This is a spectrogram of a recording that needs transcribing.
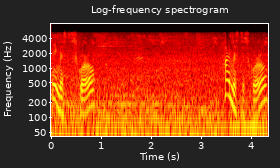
Hey, Mr. Squirrel. Hi, Mr. Squirrel.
